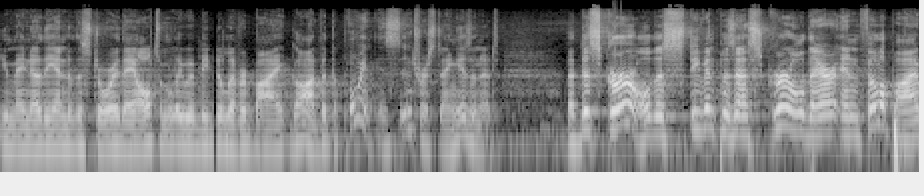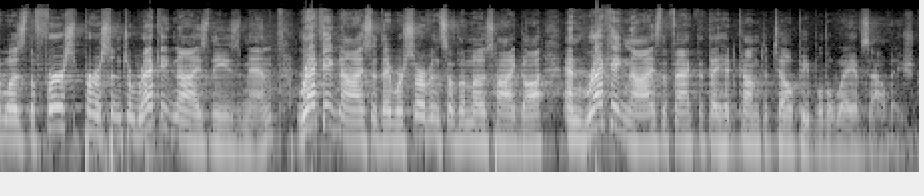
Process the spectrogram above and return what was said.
you may know the end of the story. They ultimately would be delivered by God. But the point is interesting, isn't it? That this girl, this demon possessed girl there in Philippi, was the first person to recognize these men, recognize that they were servants of the Most High God, and recognize the fact that they had come to tell people the way of salvation.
